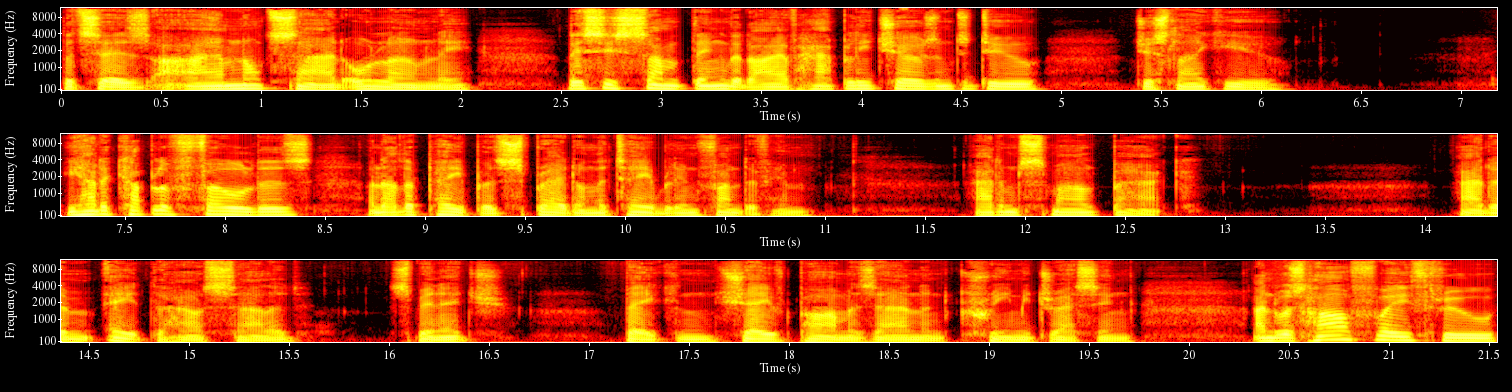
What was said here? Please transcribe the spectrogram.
that says, I am not sad or lonely. This is something that I have happily chosen to do, just like you. He had a couple of folders and other papers spread on the table in front of him. Adam smiled back. Adam ate the house salad, spinach, bacon, shaved parmesan, and creamy dressing, and was halfway through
